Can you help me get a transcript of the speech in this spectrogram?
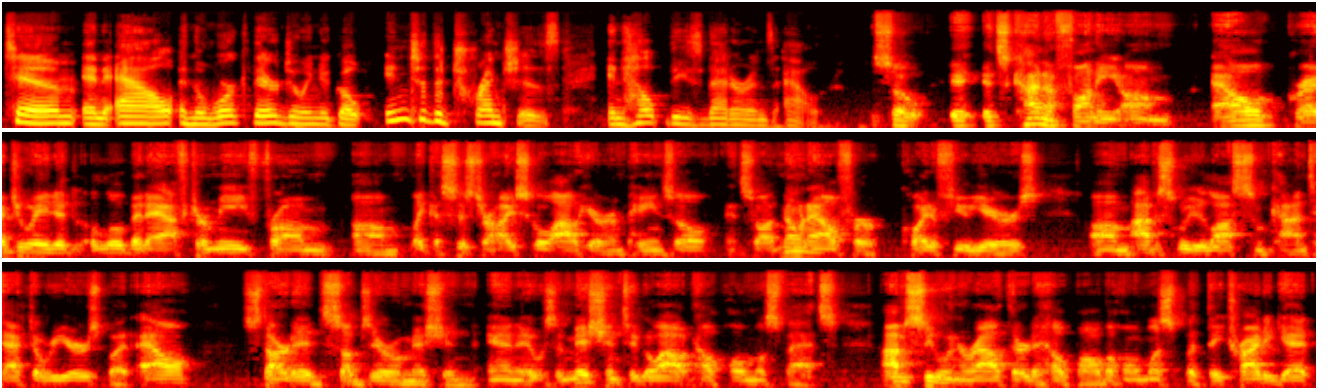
tim and al and the work they're doing to go into the trenches and help these veterans out so it, it's kind of funny um al graduated a little bit after me from um, like a sister high school out here in Painesville and so i've known al for quite a few years um, obviously, we lost some contact over years, but Al started Sub Zero Mission, and it was a mission to go out and help homeless vets. Obviously, when they're out there to help all the homeless, but they try to get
